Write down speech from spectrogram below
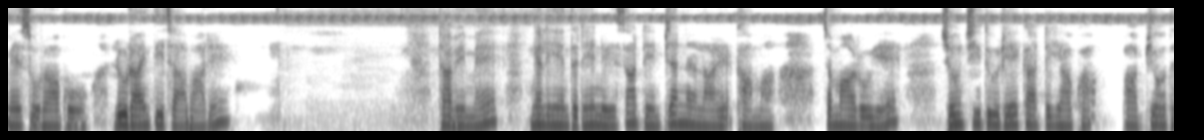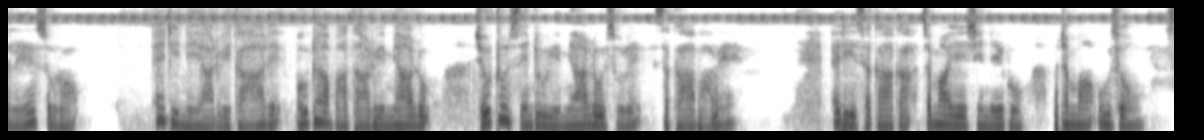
မယ်ဆိုတာကို လူတိုင်းသိကြပါတယ်။ဒါပေမဲ့ငလျင်သတင်းတွေစတင်ပြန့်နှံ့လာတဲ့အခါမှာကျမတို့ရဲ့ယုံကြည်သူတွေကတယောက်ကဘာပြောတယ်လဲဆိုတော့အဲ့ဒီနေရာတွေကတဲ့ဗုဒ္ဓဘာသာတွေများလို့ရုပ်ထုစင်တုတွေများလို့ဆိုတဲ့စကားပါပဲ အဲ့ဒီစကားကကျမရဲ့ရှင်လေးကိုပထမဦးဆုံးစ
